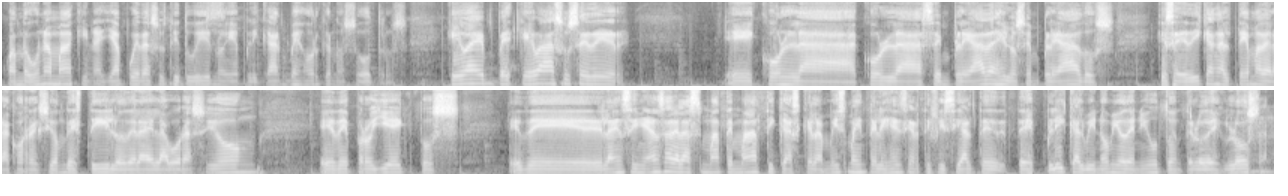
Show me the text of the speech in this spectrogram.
cuando una máquina ya pueda sustituirnos y explicar mejor que nosotros? ¿Qué va a, qué va a suceder eh, con, la, con las empleadas y los empleados que se dedican al tema de la corrección de estilo, de la elaboración eh, de proyectos, eh, de la enseñanza de las matemáticas, que la misma inteligencia artificial te, te explica el binomio de Newton, te lo desglosa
